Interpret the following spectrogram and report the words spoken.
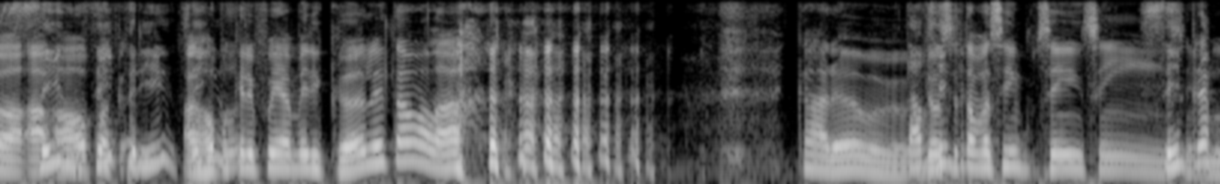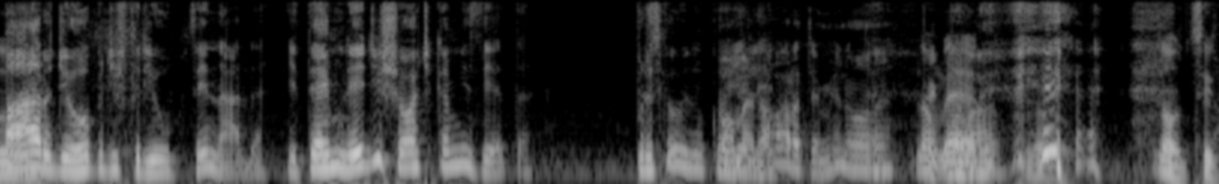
A, a- Sem, a roupa, sem frio. a sem roupa que ele foi em americano, ele tava lá. Caramba, meu. Tava então sem você tava sem. Sem, sem, Sem blusa. preparo de roupa de frio, sem nada. E terminei de short e camiseta. Por isso que eu não Pô, mas da hora, terminou, né? Não, é. lá. Não, não, você,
